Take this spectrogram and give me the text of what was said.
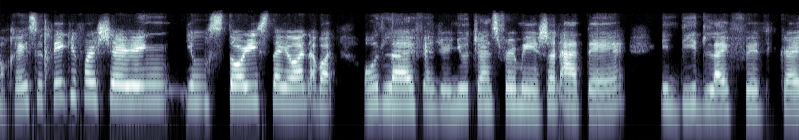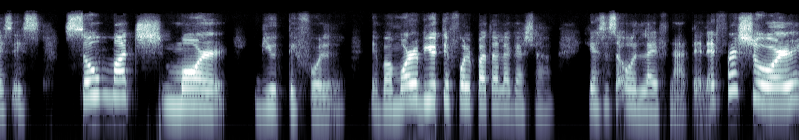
Okay, so thank you for sharing yung stories na yon about old life and your new transformation, ate. Indeed, life with Christ is so much more beautiful. Diba? More beautiful pa talaga siya kaysa sa old life natin. And for sure,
